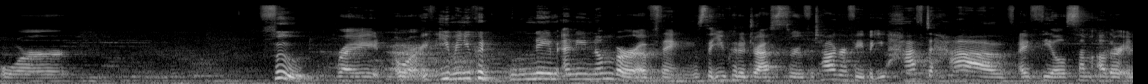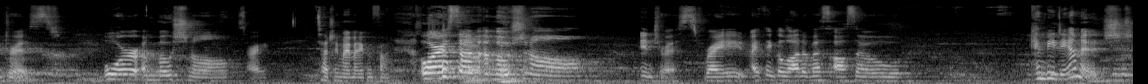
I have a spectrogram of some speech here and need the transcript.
or food, right? Or I mean, you could name any number of things that you could address through photography, but you have to have, I feel, some other interest or emotional. Sorry, touching my microphone. Or some emotional interest, right? I think a lot of us also can be damaged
